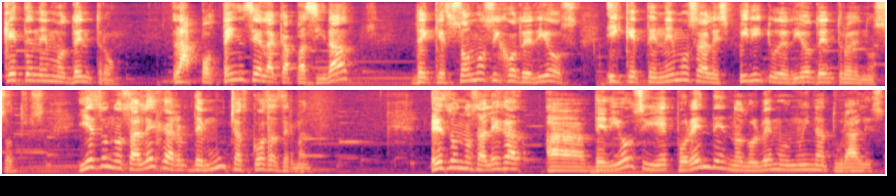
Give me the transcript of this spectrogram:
qué tenemos dentro, la potencia, la capacidad de que somos hijos de Dios y que tenemos al Espíritu de Dios dentro de nosotros. Y eso nos aleja de muchas cosas, hermano. Eso nos aleja ah, de Dios y eh, por ende nos volvemos muy naturales,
